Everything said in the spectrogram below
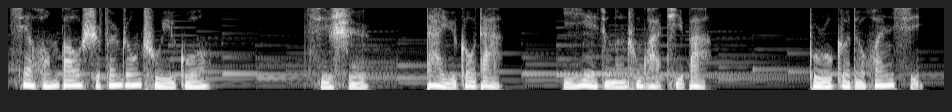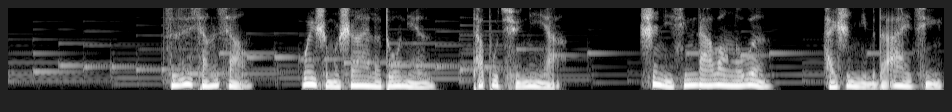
蟹黄包十分钟出一锅，其实大雨够大，一夜就能冲垮堤坝，不如各得欢喜。仔细想想，为什么深爱了多年，他不娶你呀？是你心大忘了问，还是你们的爱情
